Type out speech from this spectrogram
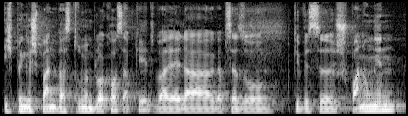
ich bin gespannt, was drüben im Blockhaus abgeht, weil da gab es ja so gewisse Spannungen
